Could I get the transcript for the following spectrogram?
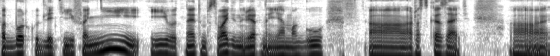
подборку для телефонии, и вот на этом слайде, наверное, я могу а, рассказать. А,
